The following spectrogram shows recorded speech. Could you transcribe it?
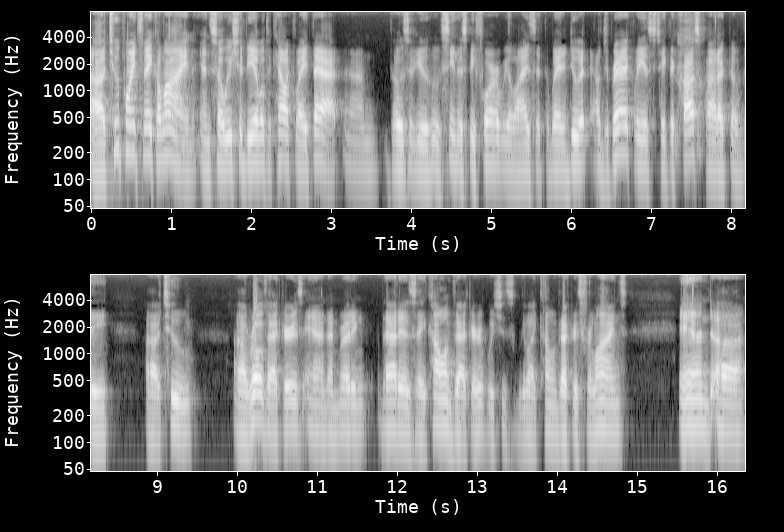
Uh, two points make a line, and so we should be able to calculate that. Um, those of you who have seen this before realize that the way to do it algebraically is to take the cross product of the uh, two uh, row vectors, and I'm writing that as a column vector, which is, we like column vectors for lines, and uh,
